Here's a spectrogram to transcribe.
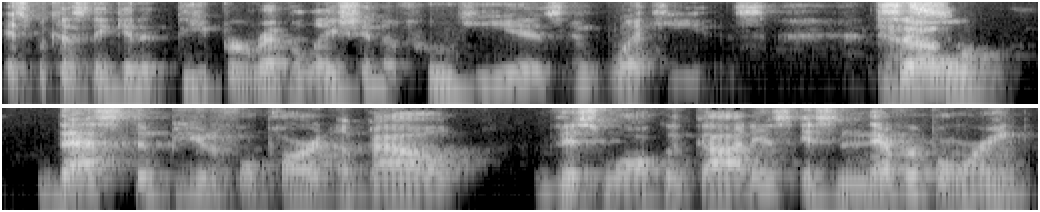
it's because they get a deeper revelation of who He is and what He is. Yes. So that's the beautiful part about this walk with God is it's never boring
